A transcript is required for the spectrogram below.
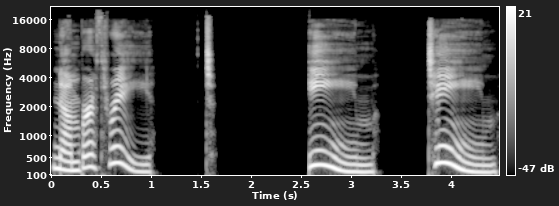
Number 3. T. Eam. Team.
